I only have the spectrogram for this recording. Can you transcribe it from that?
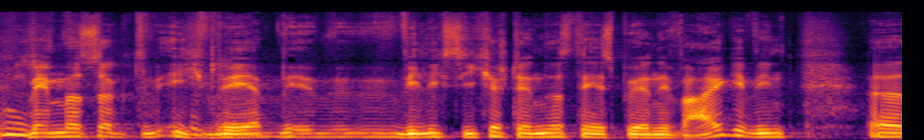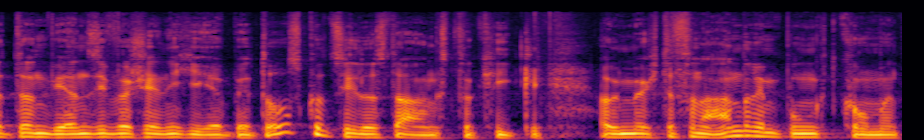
Wenn man sagt, ich wär, will ich sicherstellen, dass die SPÖ eine Wahl gewinnt, äh, dann werden sie wahrscheinlich eher bei Doskozil aus der Angst vor Kickel. Aber ich möchte von einem anderen Punkt kommen.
